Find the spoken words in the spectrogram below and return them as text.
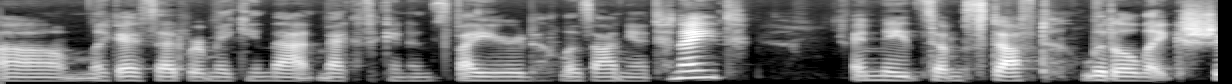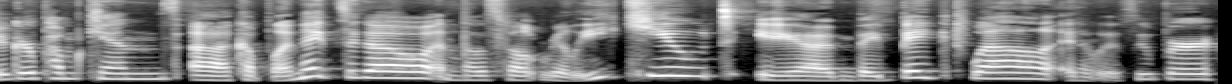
Um, like I said, we're making that Mexican inspired lasagna tonight. I made some stuffed little like sugar pumpkins a couple of nights ago, and those felt really cute and they baked well, and it was super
